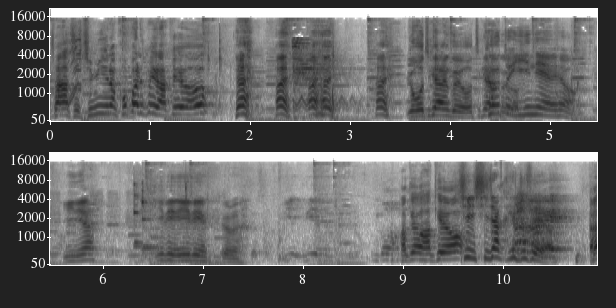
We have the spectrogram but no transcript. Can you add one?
자 저 지민이랑 컵 빨리 빼기 갈게요 야, 하이, 하이, 하이, 하이. 이거 어떻게 하는 거예요? 어떻게 하는 그것도 거예요? 2인이에요, 형. 2인이야? 1인, 1인. 그러면. 갈게요 갈게요 시, 시작해주세요. 끝!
